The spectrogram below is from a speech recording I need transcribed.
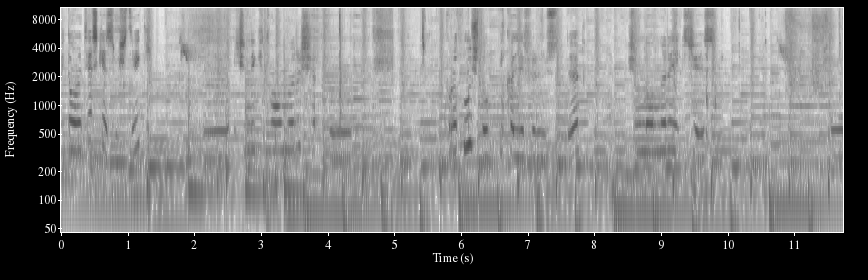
bir domates kesmiştik. Hmm, İçindeki tohumları hmm, kurutmuştuk bir kaliferin üstünde. Şimdi onları ekeceğiz. Şöyle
